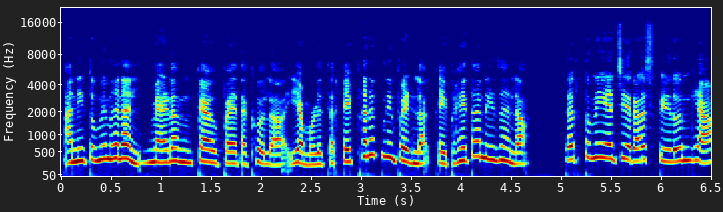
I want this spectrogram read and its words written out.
आणि तुम्ही म्हणाल मॅडम काय उपाय दाखवला? यामुळे तर काही फरक नाही पडला काही फायदा नाही झाला. तर तुम्ही याचे रस पिळून घ्या.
